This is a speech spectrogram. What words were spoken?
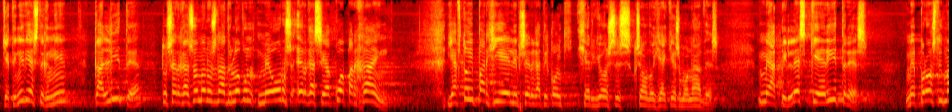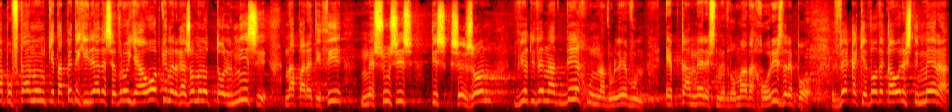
και την ίδια στιγμή καλείται τους εργαζόμενους να δουλεύουν με όρους εργασιακού απαρχάιν Γι' αυτό υπάρχει η έλλειψη εργατικών χεριών στις ξενοδοχειακές μονάδες. Με απειλές και ρήτρες, με πρόστιμα που φτάνουν και τα 5.000 ευρώ για όποιον εργαζόμενο τολμήσει να παρατηθεί μεσούσεις της σεζόν διότι δεν αντέχουν να δουλεύουν 7 μέρες την εβδομάδα χωρίς ρεπό, 10 και 12 ώρες τη μέρα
